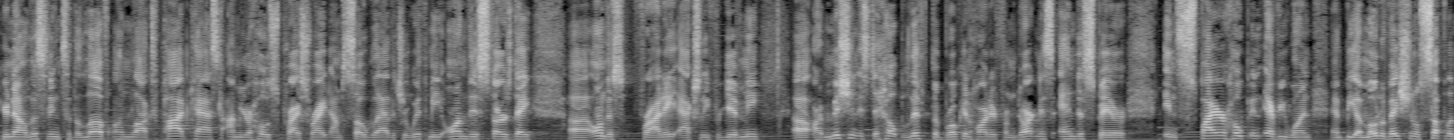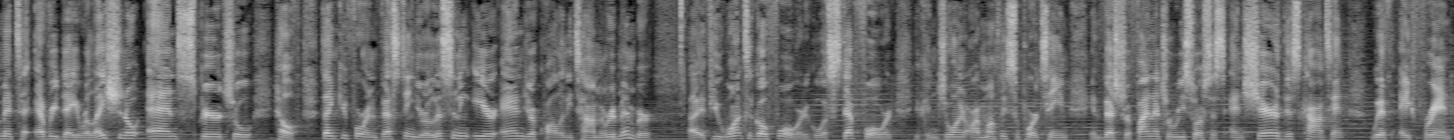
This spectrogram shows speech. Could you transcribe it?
You're now listening to the Love Unlocked podcast. I'm your host, Price Wright. I'm so glad that you're with me on this Thursday, uh, on this Friday, actually, forgive me. Uh, our mission is to help lift the brokenhearted from darkness and despair, inspire hope in everyone, and be a motivational supplement to everyday relational and spiritual health. Thank you for investing your listening ear and your quality time. And remember, uh, if you want to go forward, go a step forward, you can join our monthly support team, invest your financial resources, and share this content with a friend.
